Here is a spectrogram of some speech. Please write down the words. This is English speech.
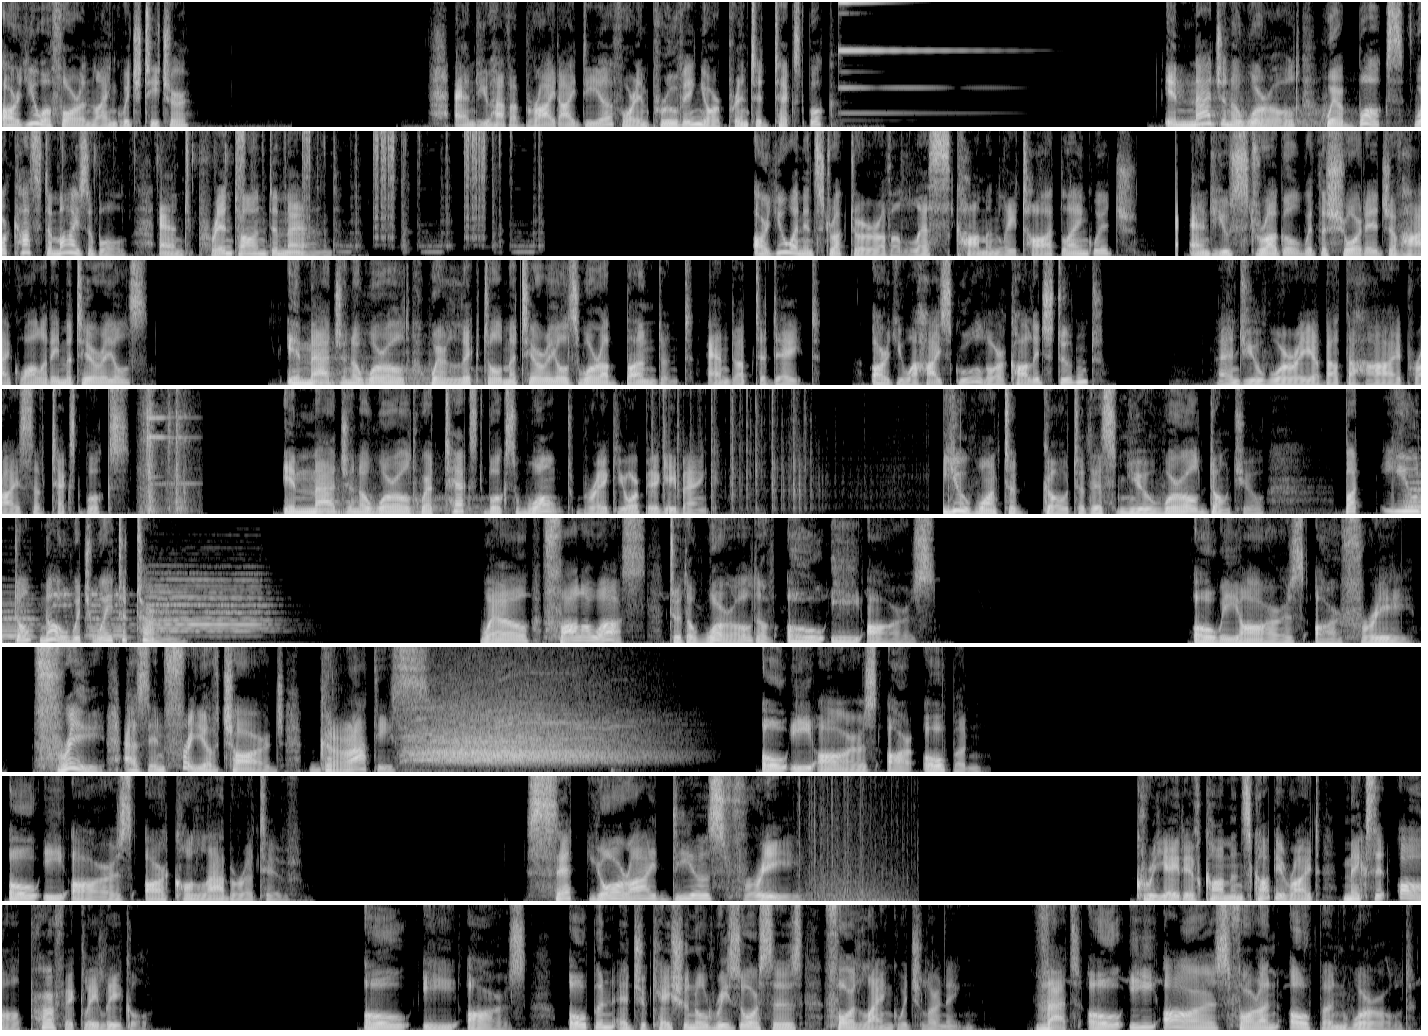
Are you a foreign language teacher? And you have a bright idea for improving your printed textbook? Imagine a world where books were customizable and print on demand. Are you an instructor of a less commonly taught language? And you struggle with the shortage of high quality materials? Imagine a world where LCTL materials were abundant and up to date. Are you a high school or college student? And you worry about the high price of textbooks? Imagine a world where textbooks won't break your piggy bank. You want to go to this new world, don't you? But you don't know which way to turn. Well, follow us to the world of OERs. OERs are free. Free, as in free of charge. Gratis. OERs are open. OERs are collaborative. Set your ideas free. Creative Commons copyright makes it all perfectly legal. OERs, Open Educational Resources for Language Learning. That's OERs for an open world.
